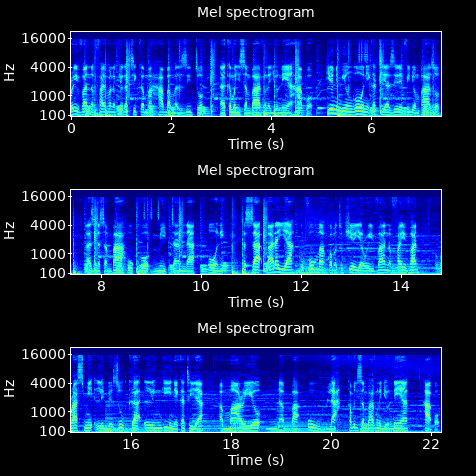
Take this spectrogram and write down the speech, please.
Rayvanny na Fivan wakiwa katika mahaba mazito kama jinsi ambavyo unajionea hapo. Hiyo ni miongoni kati ya zile video ambazo zinasambaa huko mitandaoni. Sasa baada ya kuvuma kwa matukio ya Rayvanny na Fayvan, rasmi limezuka lingine kati ya Mario na Paula kama jinsi ambavyo unajionea hapo.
